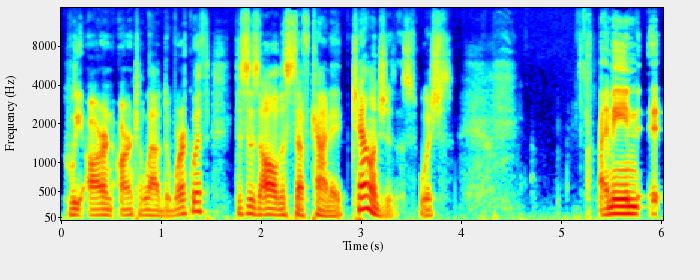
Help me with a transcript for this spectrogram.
who we are and aren't allowed to work with. This is all the stuff kind of challenges us, which I mean, it,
